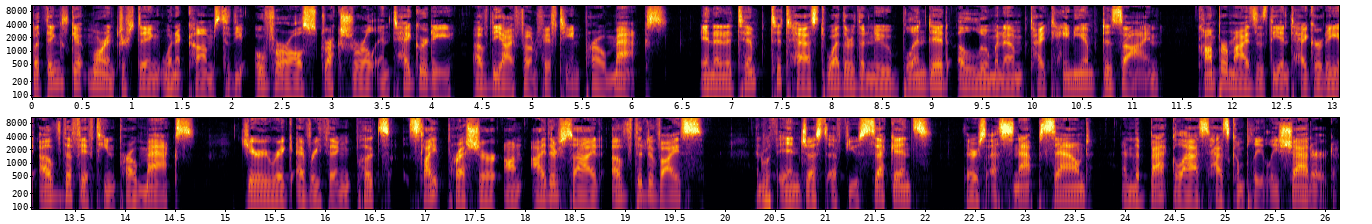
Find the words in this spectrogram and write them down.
But things get more interesting when it comes to the overall structural integrity of the iPhone 15 Pro Max. In an attempt to test whether the new blended aluminum titanium design compromises the integrity of the 15 Pro Max, Jerry Rig Everything puts slight pressure on either side of the device, and within just a few seconds, there's a snap sound and the back glass has completely shattered.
